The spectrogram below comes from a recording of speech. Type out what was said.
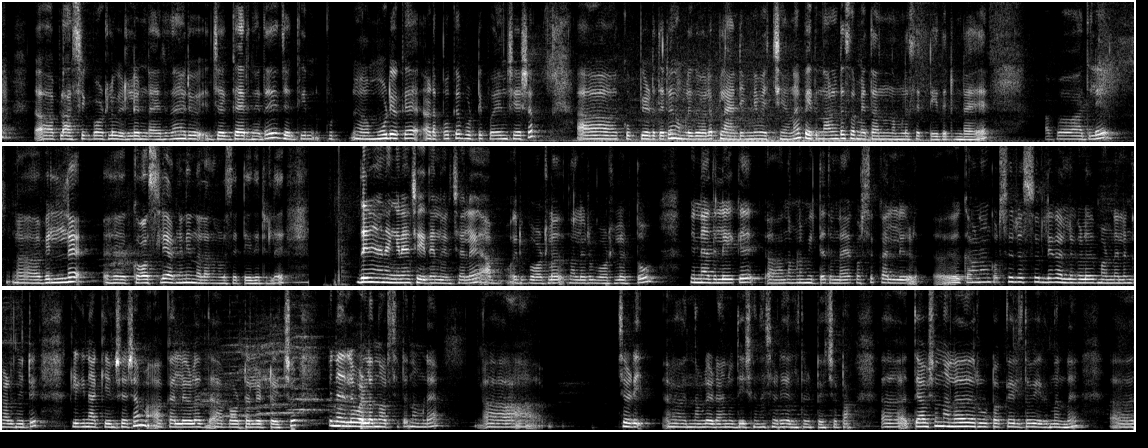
പ്ലാസ്റ്റിക് ബോട്ടിൽ വീട്ടിലുണ്ടായിരുന്ന ഒരു ജഗ്ഗായിരുന്നു ഇത്. ജഗ്ഗിൻ മൂടിയൊക്കെ അടപ്പൊക്കെ പൊട്ടിപ്പോയതിന് ശേഷം കുപ്പി എടുത്തിട്ട് നമ്മൾ ഇതുപോലെ പ്ലാന്റിങ്ങിന് വെച്ചാണ് പെരുന്നാളിന്റെ സമയത്താണ് നമ്മൾ സെറ്റ് ചെയ്തിട്ടുണ്ടായത്. അപ്പോൾ അതിൽ വലിയ കോസ്റ്റ്ലി അങ്ങനെയൊന്നുമല്ല നമ്മൾ സെറ്റ് ചെയ്തിട്ടുള്ളത്. ഇത് ഞാൻ എങ്ങനെയാണ് ചെയ്തതെന്ന് വെച്ചാൽ ഒരു ബോട്ടിൽ നല്ലൊരു ബോട്ടിൽ എടുത്തു. പിന്നെ അതിലേക്ക് നമ്മൾ മുറ്റത്തുണ്ടായ കുറച്ച് കല്ലുകൾ കാണാൻ കുറച്ച് രസമില്ല കല്ലുകൾ മണ്ണെല്ലാം കളഞ്ഞിട്ട് ക്ലീൻ ആക്കിയതിന് ശേഷം ആ കല്ലുകൾ ആ ബോട്ടിലിട്ട് വെച്ചു. പിന്നെ അതിൽ വെള്ളം നിറച്ചിട്ട് നമ്മുടെ ചെടി നമ്മൾ ഇടാൻ ഉദ്ദേശിക്കുന്ന ചെടി അതിലത്ത് ഇട്ട് വെച്ചിട്ടോ. അത്യാവശ്യം നല്ല റൂട്ടൊക്കെ അതിലത്ത് വരുന്നുണ്ട്.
